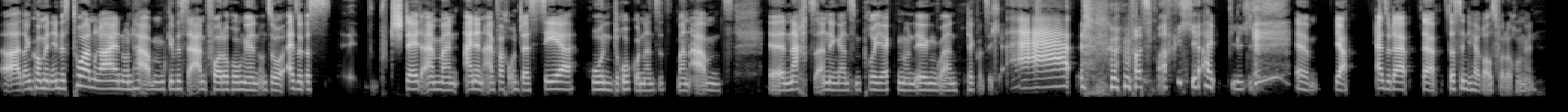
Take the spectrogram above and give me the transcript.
äh, dann kommen Investoren rein und haben gewisse Anforderungen und so. Also das äh, stellt einem einen einfach unter sehr hohen Druck und dann sitzt man abends, äh, nachts an den ganzen Projekten und irgendwann denkt man sich, ah, was mache ich hier eigentlich? Ähm, ja, also da, da, das sind die Herausforderungen.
